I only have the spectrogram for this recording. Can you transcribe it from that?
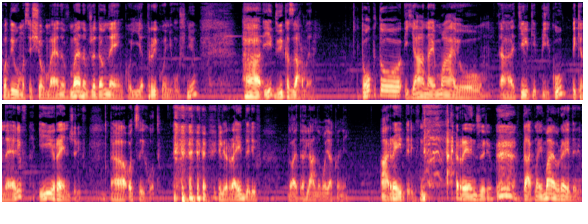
Подивимося, що в мене. В мене вже давненько є три конюшні і дві казарми. Тобто я наймаю тільки піку, пікінерів і рейнджерів. Оцих от. Ілі рейдерів. Давайте глянемо, як вони. А, рейдерів. Рейнджерів. Так, наймаю рейдерів.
